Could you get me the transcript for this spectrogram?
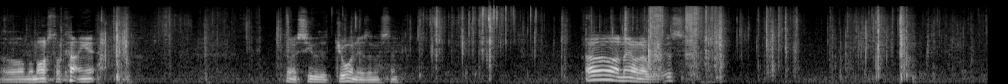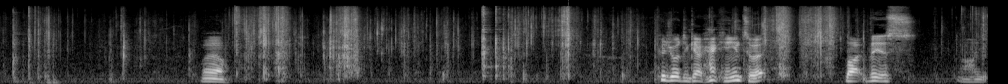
Oh, I'm a nice not cutting it. Going to see where the joint is in this thing. Oh, now I know what it is. Well, because you want to go hacking into it like this. Oh, you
